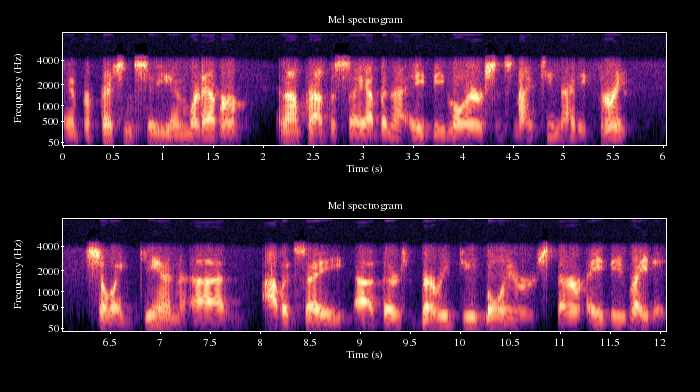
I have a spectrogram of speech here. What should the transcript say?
and proficiency and whatever. And I'm proud to say I've been an AV lawyer since 1993. So again, uh, I would say uh, there's very few lawyers that are AV rated.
